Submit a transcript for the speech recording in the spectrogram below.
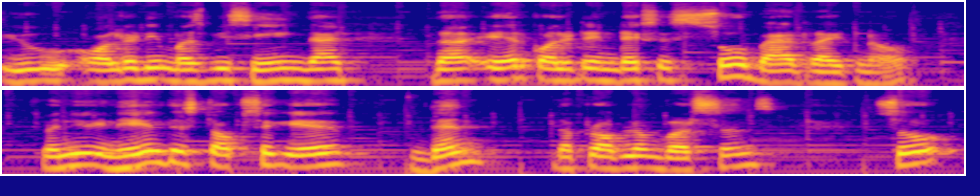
you already must be seeing that the air quality index is so bad right now. When you inhale this toxic air then the problem worsens. So,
